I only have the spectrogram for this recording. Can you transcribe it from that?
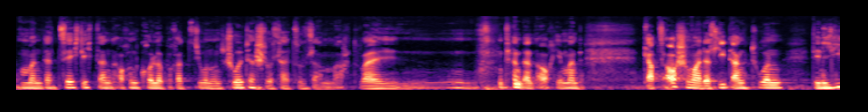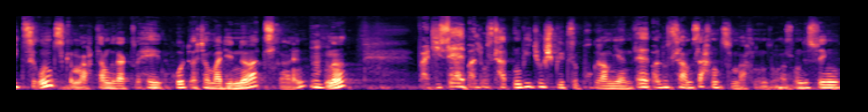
und man tatsächlich dann auch in Kollaboration und Schulterschluss halt zusammen macht, weil dann, dann auch jemand, gab es auch schon mal, dass Liedagenturen den Lied zu uns gemacht haben, gesagt so, hey, holt euch doch mal die Nerds rein, mhm. ne? weil die selber Lust hatten, ein Videospiel zu programmieren, selber Lust haben, Sachen zu machen und sowas. Und deswegen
